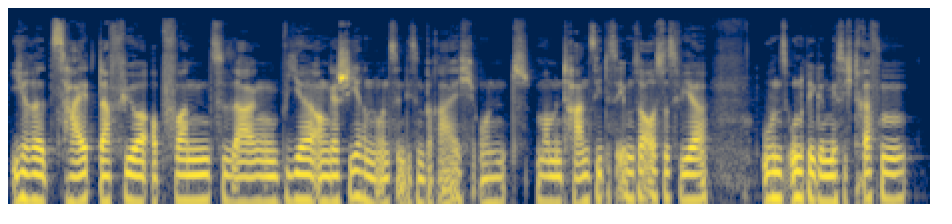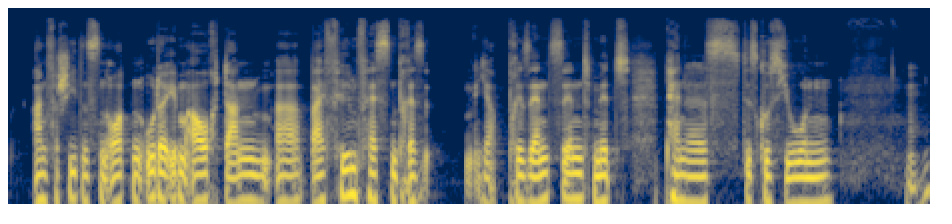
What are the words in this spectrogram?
ihre Zeit dafür opfern, zu sagen, wir engagieren uns in diesem Bereich. Und momentan sieht es eben so aus, dass wir uns unregelmäßig treffen an verschiedensten Orten oder eben auch dann äh, bei Filmfesten präs ja, präsent sind mit Panels, Diskussionen. Mhm.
